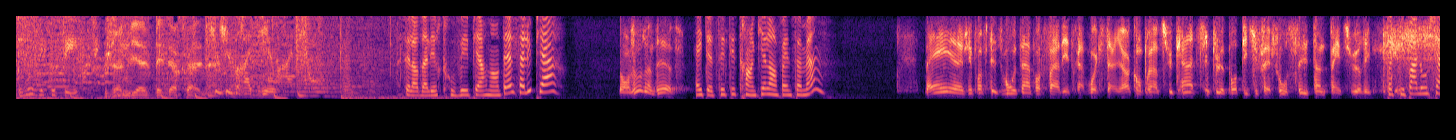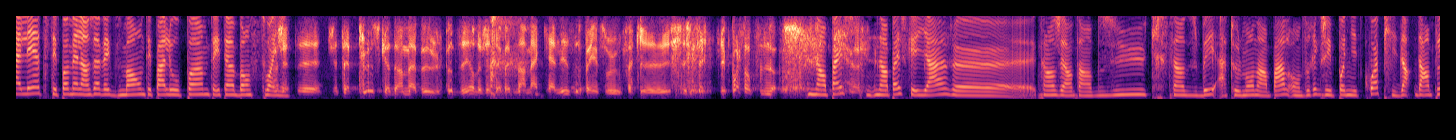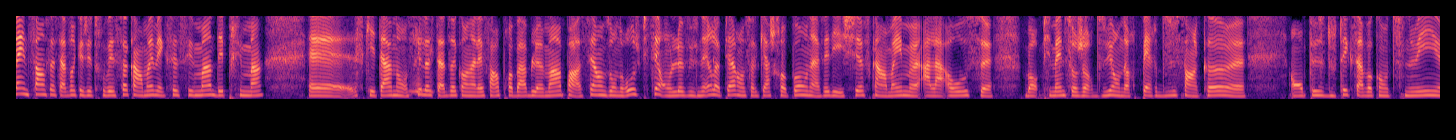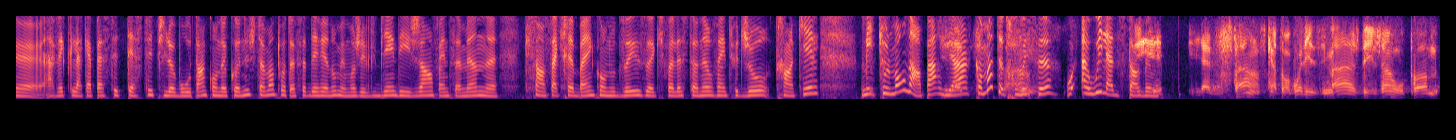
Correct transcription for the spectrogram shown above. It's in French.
Vous écoutez Geneviève Peterson. Cube Radio. C'est l'heure d'aller retrouver Pierre Nantel. Salut Pierre. Bonjour Geneviève. Hey, t'as-tu été tranquille en fin de semaine? Ben, euh, j'ai profité du beau temps pour faire des travaux extérieurs. Comprends-tu? Quand il pleut pas et qu'il fait chaud, c'est le temps de peinturer. Fait que t'es pas allé au chalet, tu t'es pas mélangé avec du monde, t'es pas allé aux pommes, t'as été un bon citoyen. J'étais plus que dans ma bulle, je peux te dire. J'étais même dans ma canisse de peinture. Fait que j'ai pas sorti de là. N'empêche, n'empêche que hier, euh, quand j'ai entendu Christian Dubé, à tout le monde en parle, on dirait que j'ai pogné de quoi, puis dans, dans plein de sens, c'est-à-dire que j'ai trouvé ça quand même excessivement déprimant, euh, ce qui était annoncé, c'est-à-dire qu'on allait fort probablement passer en zone rouge. Puis tu sais, on l'a vu venir, là, Pierre, on se le cachera pas, on avait des chiffres quand même à la hausse. Bon, puis même si aujourd'hui, on a reperdu 100 cas. euh, on peut se douter que ça va continuer euh, avec la capacité de tester puis le beau temps qu'on a connu. Justement, toi, tu as fait des rénaux, mais moi, j'ai vu bien des gens en fin de semaine euh, qui s'en sacraient bien, qu'on nous dise euh, qu'il fallait se tenir 28 jours tranquille. Mais tout le monde en parle hier. Comment t'as trouvé ça? Ah oui, la distance. ben la distance, quand on voit les images des gens aux pommes,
